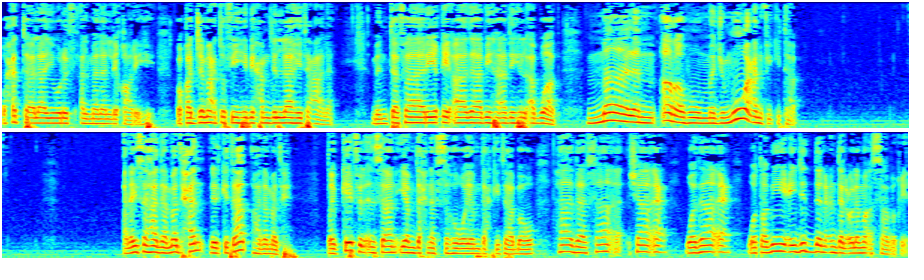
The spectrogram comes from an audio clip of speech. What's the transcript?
وحتى لا يورث الملل لقارئه. وقد جمعت فيه بحمد الله تعالى من تفاريق آداب هذه الأبواب ما لم أره مجموعا في كتاب. أليس هذا مدحا للكتاب؟ هذا مدح. طيب كيف الإنسان يمدح نفسه ويمدح كتابه؟ هذا شائع وذائع وطبيعي جدا عند العلماء السابقين.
